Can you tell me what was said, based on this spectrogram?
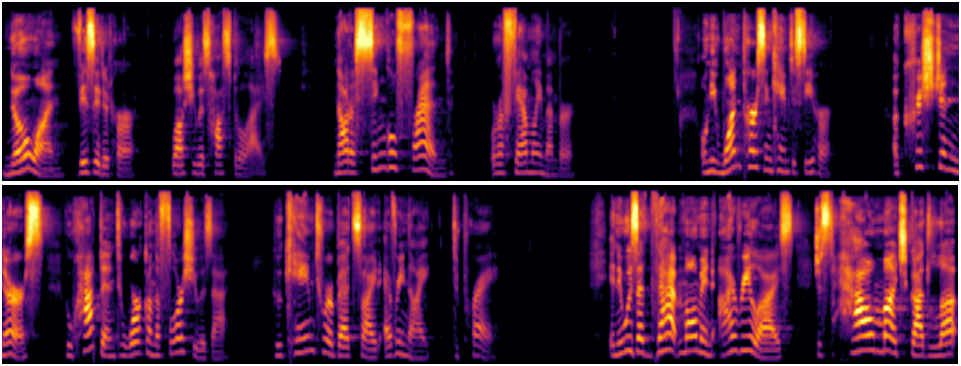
No one visited her while she was hospitalized, not a single friend or a family member. Only one person came to see her a Christian nurse who happened to work on the floor she was at, who came to her bedside every night to pray. And it was at that moment I realized just how much God loved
